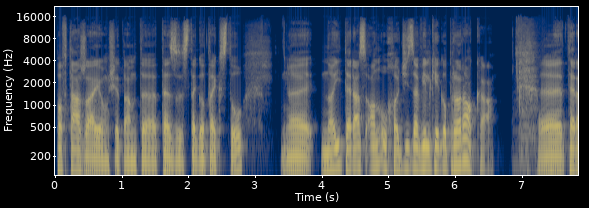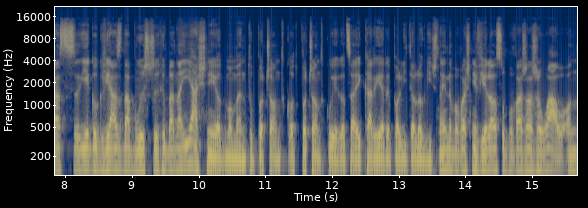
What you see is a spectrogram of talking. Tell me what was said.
powtarzają się tam te tezy z tego tekstu. E, no i teraz on uchodzi za wielkiego proroka. E, teraz jego gwiazda błyszczy chyba najjaśniej od momentu początku, od początku jego całej kariery politologicznej, no bo właśnie wiele osób uważa, że wow, on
